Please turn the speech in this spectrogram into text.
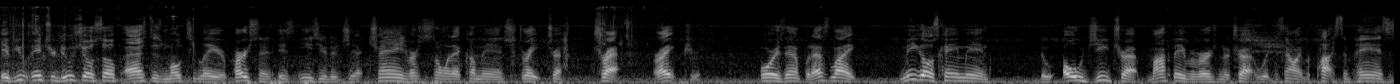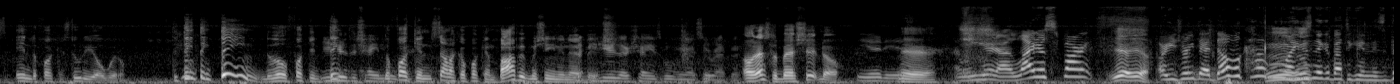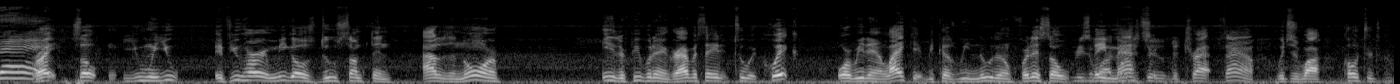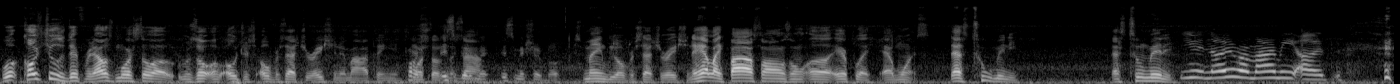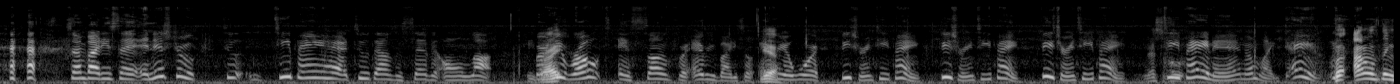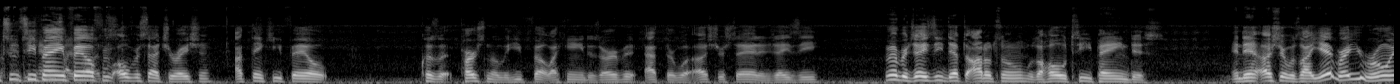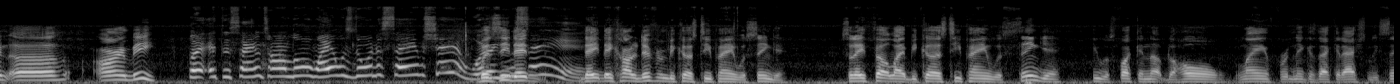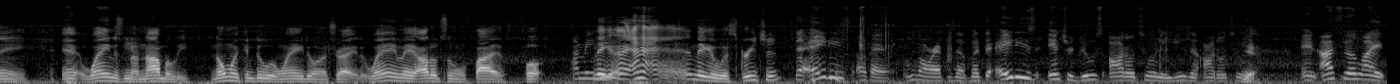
if you introduce yourself as this multi-layered person, it's easier to ch- change versus someone that come in straight trap, trap, right? True. For example, that's like Migos came in the OG trap, my favorite version of trap, with the sound like the pots and pans is in the fucking studio with them. The ding ding ding, the little fucking You ding, hear the chain the moving. fucking sound like a fucking bopping machine in that You hear bitch. their chains moving as they're rapping. Oh, that's the best shit though. Yeah, it is. Yeah, And when you hear that lighter spark, yeah, yeah. or you drink that double cup, you like this mm-hmm. nigga about to get in his bag. right? So you when you if you heard Migos do something out of the norm, either people didn't gravitate to it quick or we didn't like it because we knew them for this. So Reason they mastered the trap sound, which is why culture well culture two was different. That was more so a result of over, oversaturation in my opinion. More so Partial- than it's, the a good, sound. mi- it's a mixture of both. It's mainly oversaturation. They had like five songs on uh, airplay at once. That's too many. That's too many. You know, it remind me of somebody said, and it's true. T Pain had 2007 on lock. But he wrote and sung for everybody. So Yeah. every award featuring T Pain, featuring T Pain, featuring T Pain, That's T cool. Pain, and I'm like, damn. But I don't think two T T-Pain Pain type failed from oversaturation. I think he failed because personally he felt like he didn't deserve it after what Usher said and Jay Z. Remember Jay Z Death to Auto Tune was a whole T Pain diss, and then Usher was like, "Yeah, bro, you ruined uh R and B." But at the same time, Lil Wayne was doing the same shit. What But are see, you they saying? they they called it different because T Pain was singing, so they felt like because T Pain was singing, he was fucking up the whole lane for niggas that could actually sing. And Wayne is an anomaly. No one can do what Wayne do on a track. Wayne made auto tune fire as fuck. I mean, Nigga, he- nigga was screeching. the 80s, okay, we're gonna wrap this up. But the 80s introduced auto tune and using auto tune. Yeah. And I feel like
